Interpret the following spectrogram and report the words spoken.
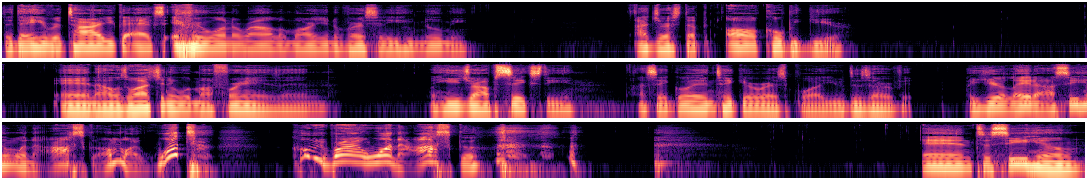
The day he retired, you could ask everyone around Lamar University who knew me. I dressed up in all Kobe gear. And I was watching it with my friends. And when he dropped 60, I said, Go ahead and take your rest, boy. You deserve it. A year later, I see him win an Oscar. I'm like, What? Kobe Bryant won an Oscar? And to see him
